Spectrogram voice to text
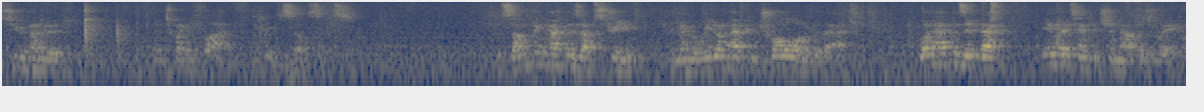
225 degrees Celsius? So something happens upstream. Remember, we don't have control over that. What happens if that inlet temperature now is raised?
